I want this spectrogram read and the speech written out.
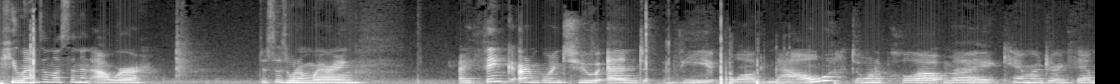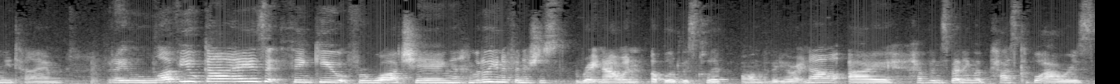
He lands in less than an hour. This is what I'm wearing. I think I'm going to end the vlog now. Don't want to pull out my camera during family time. But I love you guys. Thank you for watching. I'm literally going to finish this right now and upload this clip on the video right now. I have been spending the past couple hours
